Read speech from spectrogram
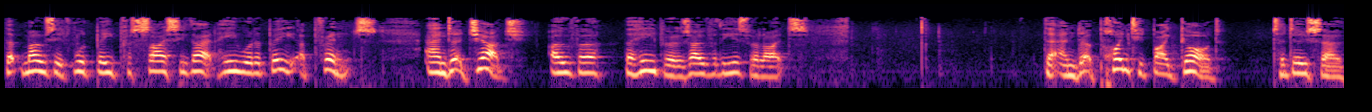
that Moses would be precisely that. He would be a prince and a judge over the Hebrews, over the Israelites, and appointed by God to do so.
